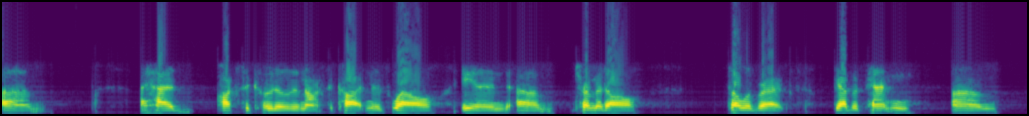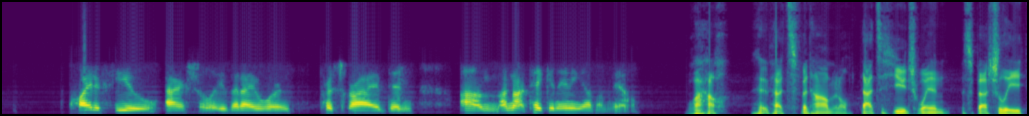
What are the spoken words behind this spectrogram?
Um, I had oxycodone and oxycontin as well, and um, tramadol, Celebrex, gabapentin. Um, quite a few actually that I was prescribed, and um, I'm not taking any of them now. Wow, that's phenomenal. That's a huge win, especially.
